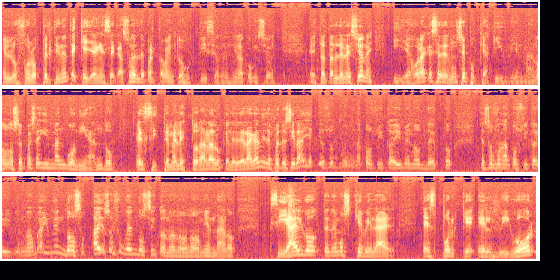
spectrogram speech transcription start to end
en los foros pertinentes, que ya en ese caso es el Departamento de Justicia, no es ni la Comisión Estatal de Elecciones. Y ya es hora que se denuncie, porque aquí, mi hermano, no se puede seguir mangoneando el sistema electoral a lo que le dé la gana y después decir, ay, es que eso fue una cosita ahí menos de esto, eso fue una cosita ahí, una, hay un endoso, ay, eso fue un endosito. No, no, no, mi hermano. Si algo tenemos que velar es porque el rigor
